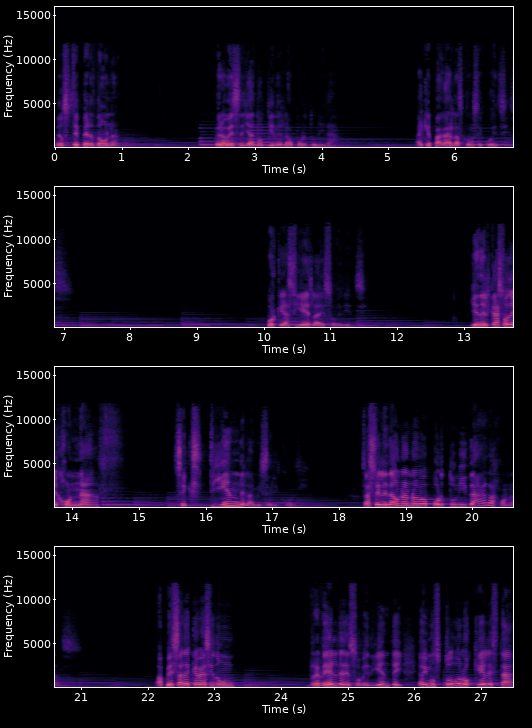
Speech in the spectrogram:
Dios te perdona, pero a veces ya no tienes la oportunidad. Hay que pagar las consecuencias. Porque así es la desobediencia. Y en el caso de Jonás, se extiende la misericordia. O sea, se le da una nueva oportunidad a Jonás. A pesar de que había sido un rebelde, desobediente, y ya vimos todo lo que él está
